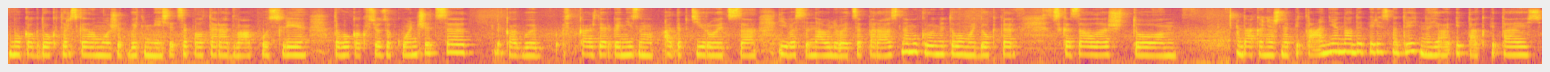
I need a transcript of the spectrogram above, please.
ну, как доктор сказал, может быть, месяца полтора-два после того, как все закончится, как бы каждый организм адаптируется и восстанавливается по-разному. Кроме того, мой доктор сказала, что да, конечно, питание надо пересмотреть, но я и так питаюсь,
